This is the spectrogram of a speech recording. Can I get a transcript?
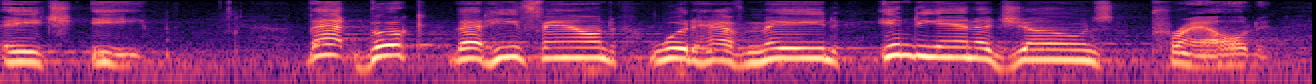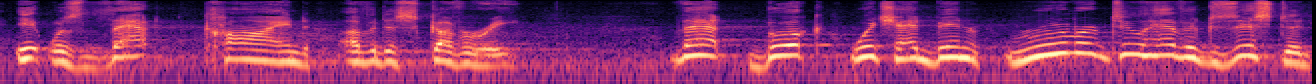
H E. That book that he found would have made Indiana Jones proud. It was that kind of a discovery. That book, which had been rumored to have existed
